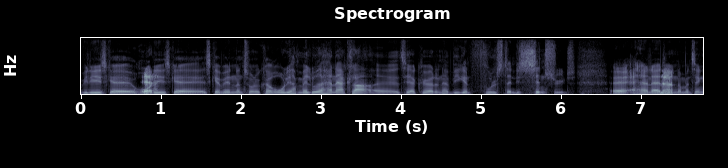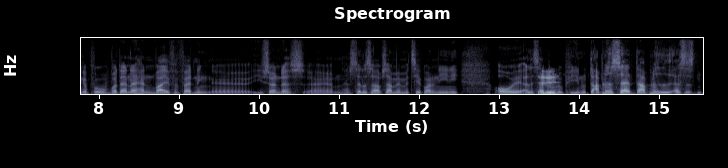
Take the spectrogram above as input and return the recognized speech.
Vi lige skal hurtigt ja. skal, skal vende. Antonio Caroli har meldt ud, at han er klar øh, til at køre den her weekend fuldstændig sindssygt. Øh, at han er ja. det, når man tænker på, hvordan han var i forfatning øh, i søndags. Øh, han stiller sig op sammen med Mattia Guadagnini og øh, Alessandro det. Lupino. Der er blevet sat, der er blevet, altså sådan,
